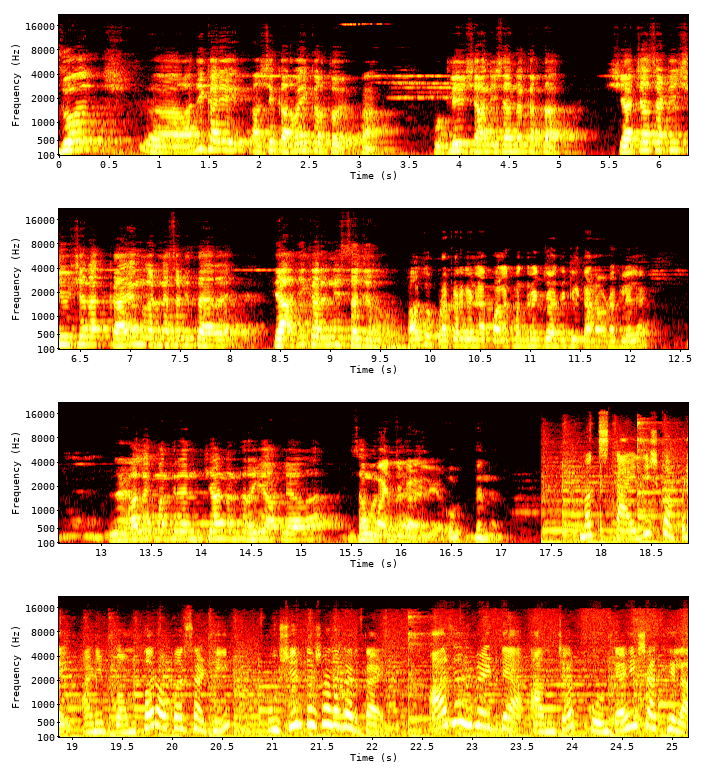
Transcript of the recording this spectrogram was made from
जो अधिकारी अशी कारवाई करतोय हां. कुठलीही शहानिशा न करता याच्यासाठी शिवसेना कायम लढण्यासाठी तयार आहे. त्या अधिकाऱ्यांनी सज्ज राहावं. हा जो प्रकार घडला पालकमंत्र्यांच्या देखील कानावर टाकलेला आहे? पालकमंत्र्यांच्या नंतरही आपल्याला माहिती समजलं कळाली आहे. ओ धन्यवाद. मग स्टायलिश कपडे आणि बम्पर ऑफरसाठी उशीर कशाला करताय? आजच भेट द्या आमच्या कोणत्याही शाखेला.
